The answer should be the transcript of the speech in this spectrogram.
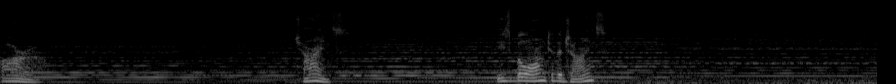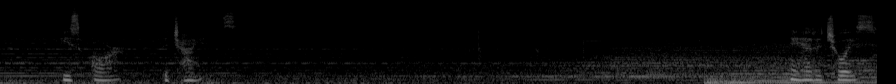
Bara. Giants. These belong to the Giants? These are the giants. They had a choice.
